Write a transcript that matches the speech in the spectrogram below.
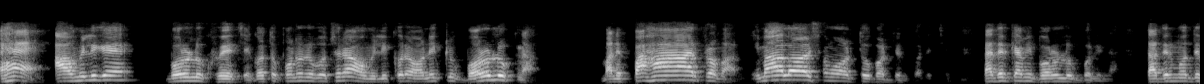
হ্যাঁ আওয়ামী লীগে বড় লোক হয়েছে। গত পনেরো বছরে আওয়ামী লীগ করে অনেক লোক বড় লোক না। মানে পাহাড় প্রমাণ, হিমালয় সম অর্থ উপার্জন করেছে। তাদেরকে আমি বড় লোক বলি না। তাদের মধ্যে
